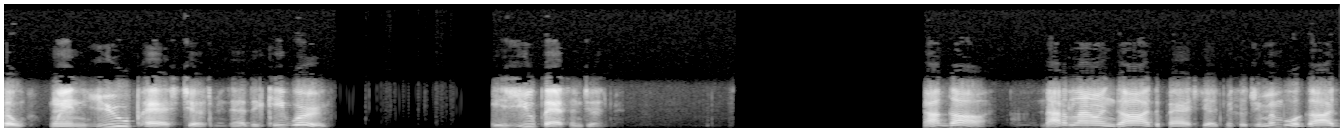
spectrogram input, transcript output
So when you pass judgment, that the key word is you passing judgment. not God, not allowing God to pass judgment. Because you remember what God's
